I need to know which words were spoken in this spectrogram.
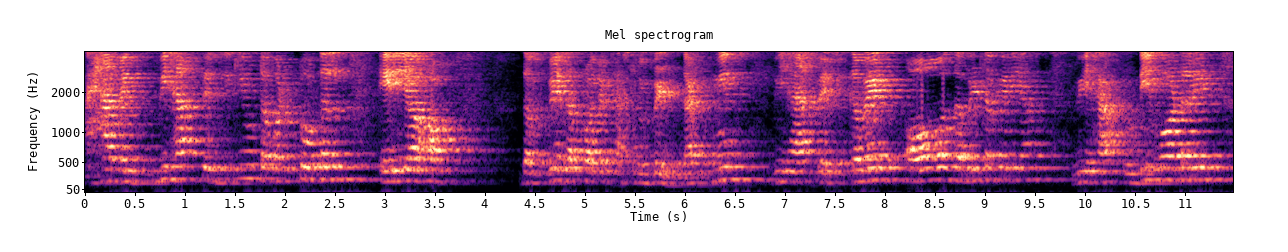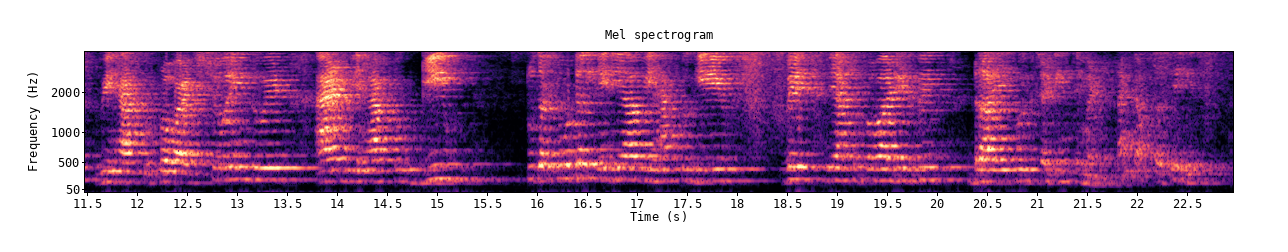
I have we have to execute our total area of the way the project has to be built. That means we have to excavate all the built up area, we have to dewater it, we have to provide shoring to it and we have to give to the total area we have to give with, we have to provide it with dry quick setting cement. Right after this,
